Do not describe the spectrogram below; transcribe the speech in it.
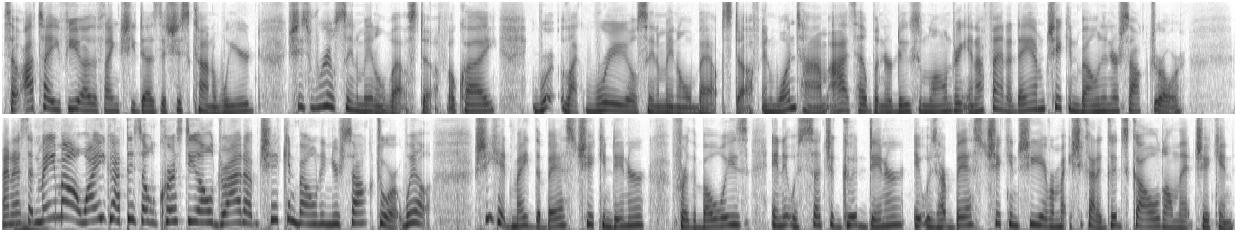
So I'll tell you a few other things she does that's just kind of weird. She's real sentimental about stuff, okay? Like real sentimental about stuff. And one time I was helping her do some laundry and I found a damn chicken bone in her sock drawer. And I said, mm. Meemaw, why you got this old crusty old dried up chicken bone in your sock drawer? Well, she had made the best chicken dinner for the boys, and it was such a good dinner. It was her best chicken she ever made. She got a good scald on that chicken,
